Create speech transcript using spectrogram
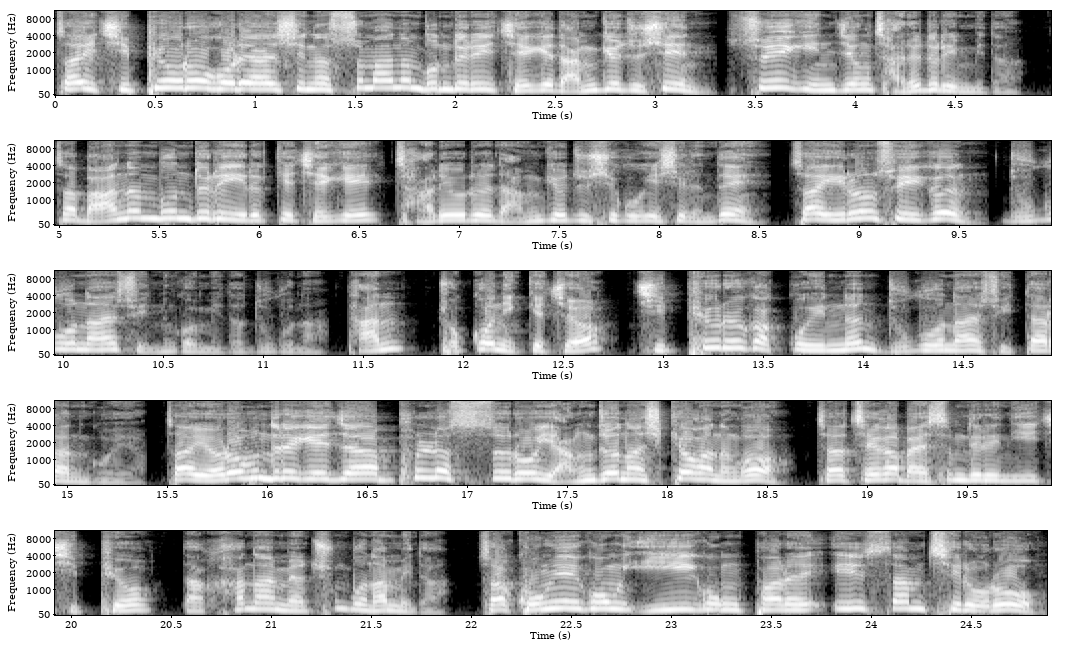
자, 이 지표로 거래하시는 수많은 분들이 제게 남겨주신 수익 인증 자료들입니다. 자, 많은 분들이 이렇게 제게 자료를 남겨주시고 계시는데, 자, 이런 수익은 누구나 할 수 있는 겁니다. 누구나. 단, 조건이 있겠죠? 지표를 갖고 있는 누구나 할 수 있다라는 거예요. 자, 여러분들의 계좌 플러스로 양전화 시켜가는 거, 자, 제가 말씀드린 이 지표 딱 하나면 충분합니다. 자, 010-2208-1375로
